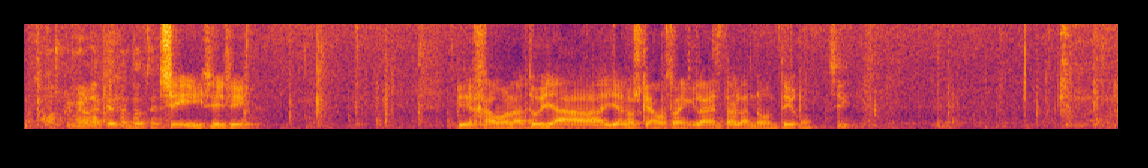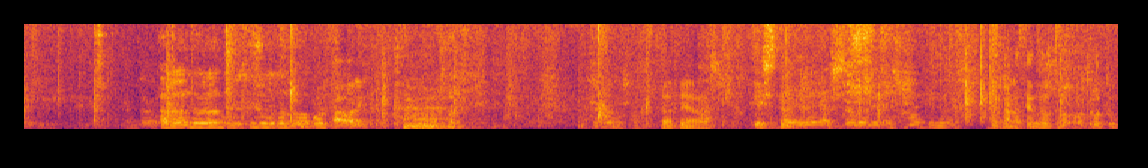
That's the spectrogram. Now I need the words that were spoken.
¿Pasamos primero la Kyoto entonces? Sí, sí, sí. Y dejamos la tuya, ya nos quedamos tranquilamente hablando contigo. Sí. Adelante, adelante, estoy soportando la puerta. Ah, vale. Gracias. Esta era la sala de las máquinas. Están haciendo otro, otro tour.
